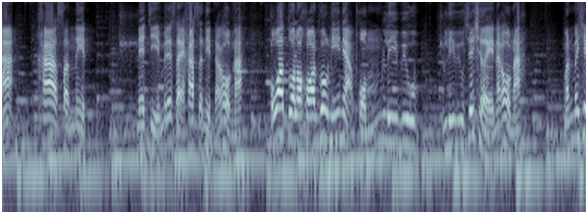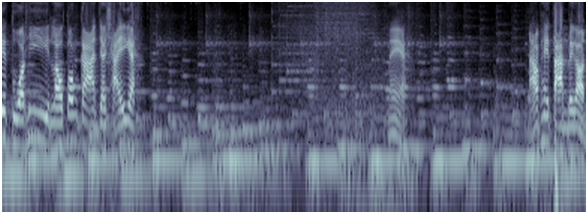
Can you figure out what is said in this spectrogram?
ฮะ ค่าสนิท เนจิไม่ได้ใส่ค่าสนิทนะครับผมนะ เพราะว่าตัวละครพวกนี้เนี่ยผมรีวิวรีวิวเฉยๆนะครับผมนะ มันไม่ใช่ตัวที่เราต้องการจะใช้ไง แน่อัพให้ตันไปก่อน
